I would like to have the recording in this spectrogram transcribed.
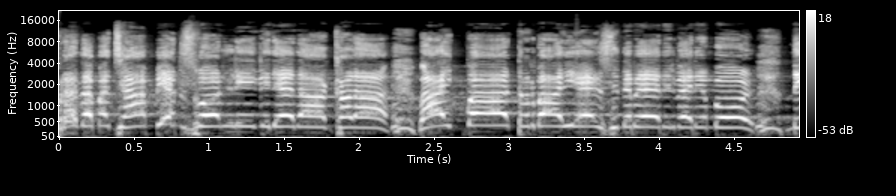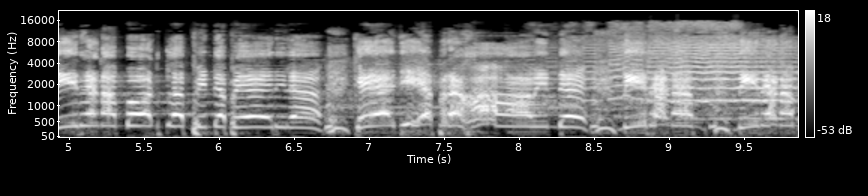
പ്രഥമ ചാമ്പ്യൻസ് ബോൾ ലീഗ് ജേതാക്കൾ വാട്ടർ വാരിയേഴ്സിന്റെ പേരിൽ വരുമ്പോൾ നിരണം ബോട്ട് ക്ലബിന്റെ പേരിൽ കെ ജി എബ്രഹാമിന്റെ നിരണം നിരണം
